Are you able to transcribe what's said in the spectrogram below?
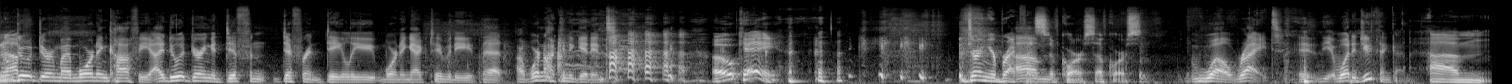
don't up. do it during my morning coffee. I do it during a different different daily morning activity that uh, we're not going to get into. Okay. during your breakfast, Um, of course, of course. well, right. Uh, What did you think I meant? Um,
